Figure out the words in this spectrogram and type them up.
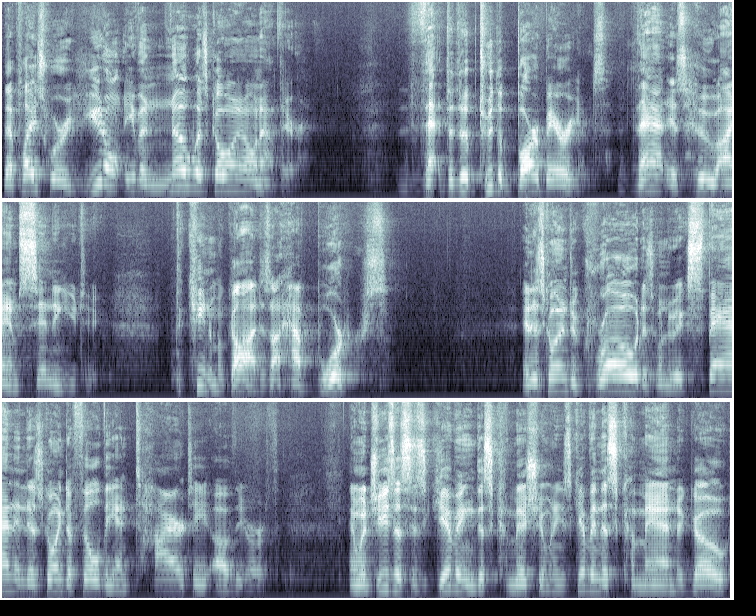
the place where you don't even know what's going on out there. That, to, the, to the barbarians, that is who I am sending you to. The kingdom of God does not have borders. It is going to grow, it is going to expand, and it is going to fill the entirety of the earth. And when Jesus is giving this commission, when he's giving this command to go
